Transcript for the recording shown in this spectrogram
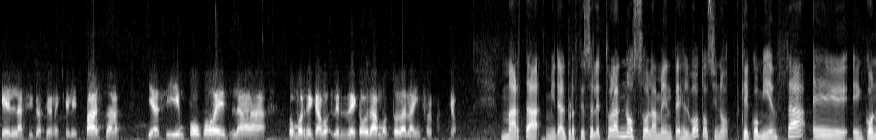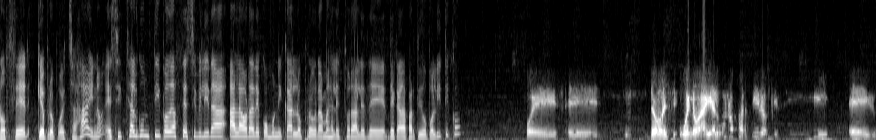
qué es las situaciones que les pasa y así un poco es la cómo recaudamos toda la información. Marta, mira, el proceso electoral no solamente es el voto, sino que comienza eh, en conocer qué propuestas hay, ¿no? ¿Existe algún tipo de accesibilidad a la hora de comunicar los programas electorales de, cada partido político? Pues eh, no es, bueno, hay algunos partidos que sí, eh,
